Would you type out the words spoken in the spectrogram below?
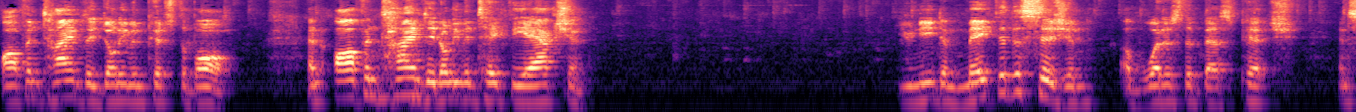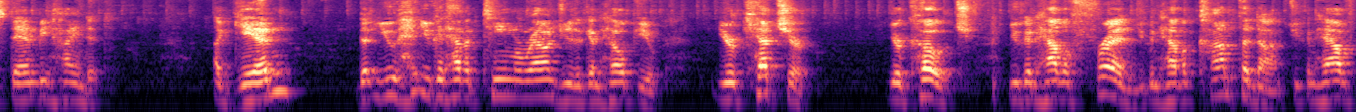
Oftentimes, they don't even pitch the ball. And oftentimes, they don't even take the action. You need to make the decision of what is the best pitch and stand behind it. Again, that you you can have a team around you that can help you. Your catcher, your coach. You can have a friend. You can have a confidant. You can have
